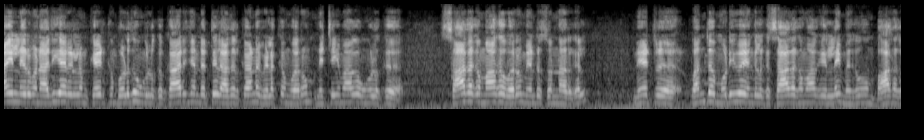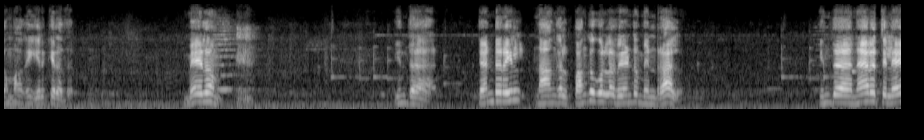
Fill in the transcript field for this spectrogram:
ஆயில் நிறுவன அதிகாரிகளிடம் கேட்கும் பொழுது உங்களுக்கு காரிஜண்டத்தில் அதற்கான விளக்கம் வரும் நிச்சயமாக உங்களுக்கு சாதகமாக வரும் என்று சொன்னார்கள். நேற்று வந்த முடிவு எங்களுக்கு சாதகமாக இல்லை மிகவும் பாதகமாக இருக்கிறது. மேலும் இந்த டெண்டரில் நாங்கள் பங்கு கொள்ள வேண்டும் என்றால் இந்த நேரத்திலே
